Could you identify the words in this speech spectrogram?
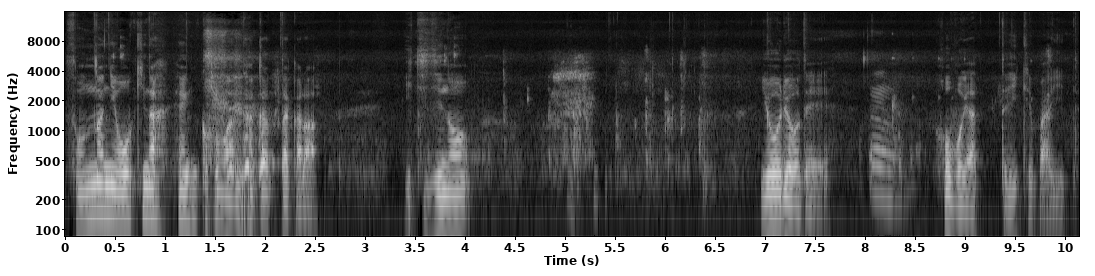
そんなに大きな変更はなかったから 一時の要領でうん、ほぼやっていけばいいって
